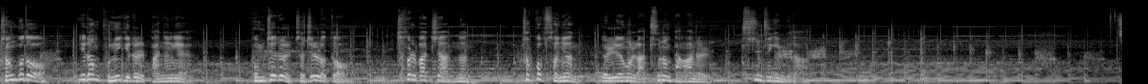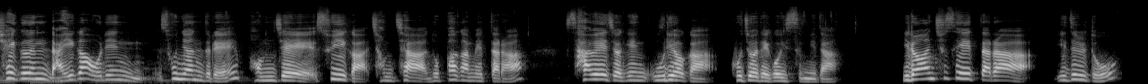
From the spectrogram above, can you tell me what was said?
정부도 이런 분위기를 반영해 범죄를 저질러도 처벌받지 않는 촉법소년 연령을 낮추는 방안을 추진 중입니다. 최근 나이가 어린 소년들의 범죄 수위가 점차 높아감에 따라 사회적인 우려가 고조되고 있습니다. 이러한 추세에 따라 이들도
